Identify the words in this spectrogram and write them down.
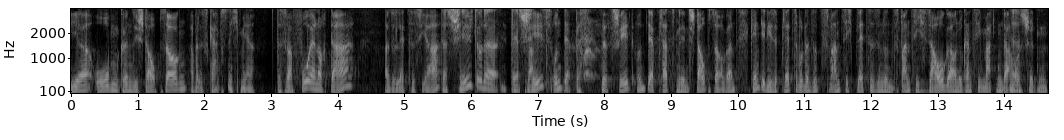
hier oben können Sie Staubsaugen, aber das gab's nicht mehr. Das war vorher noch da, also letztes Jahr. Das Schild oder der das Platz? Schild und der das Schild und der Platz mit den Staubsaugern. Kennt ihr diese Plätze, wo dann so 20 Plätze sind und 20 Sauger und du kannst die Matten da Ja. ausschütten,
